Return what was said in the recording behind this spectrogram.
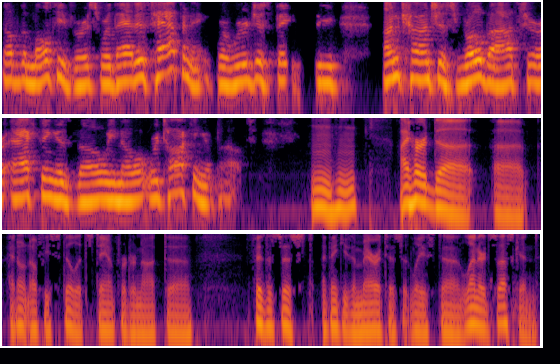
of the multiverse where that is happening, where we're just basically unconscious robots who are acting as though we know what we're talking about. Mm-hmm. I heard, uh, uh, I don't know if he's still at Stanford or not, uh, physicist, I think he's emeritus at least, uh, Leonard Susskind.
